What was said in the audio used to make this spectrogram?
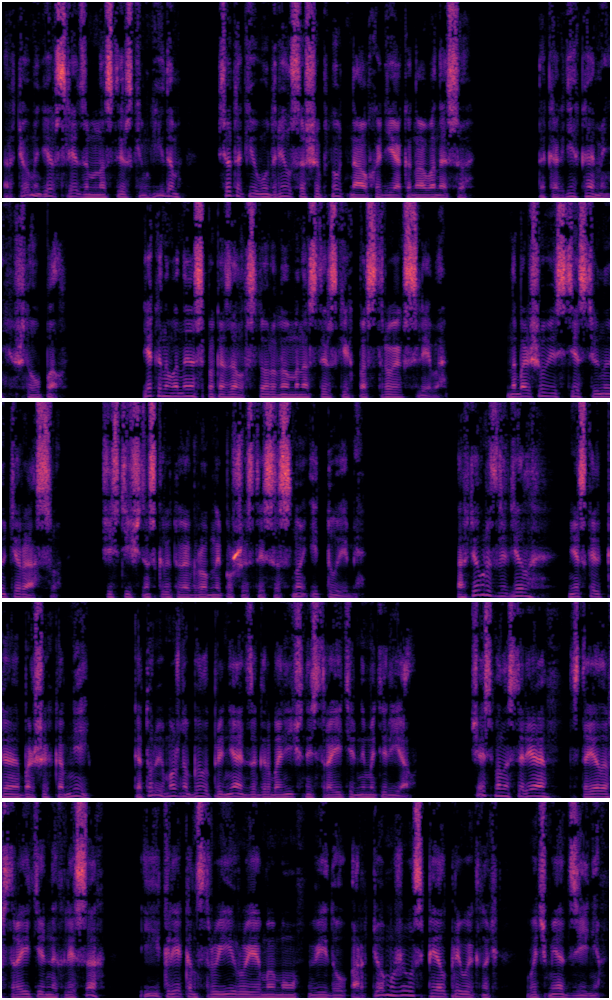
Артем, идя вслед за монастырским гидом, все-таки умудрился шепнуть на ухо дьякону Аванесу. — Так а где камень, что упал? Якон Иванес показал в сторону монастырских построек слева, на большую естественную террасу, частично скрытую огромной пушистой сосной и туями. Артем разглядел несколько больших камней, которые можно было принять за гармоничный строительный материал. Часть монастыря стояла в строительных лесах, и к реконструируемому виду Артем уже успел привыкнуть в Эчмиадзине.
